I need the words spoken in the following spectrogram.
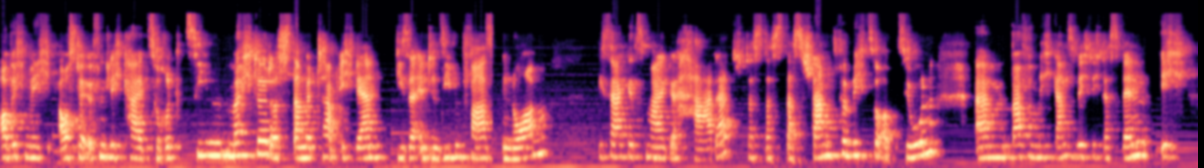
ob ich mich aus der Öffentlichkeit zurückziehen möchte. Das, damit habe ich während dieser intensiven Phase enorm ich sage jetzt mal, gehadert. Das, das, das stand für mich zur Option. Ähm, war für mich ganz wichtig, dass wenn ich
